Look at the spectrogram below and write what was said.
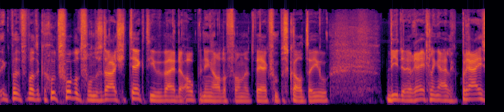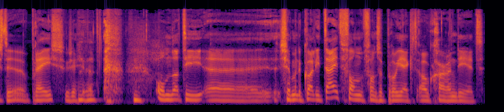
ik, wat wat ik een goed voorbeeld vond, is de architect die we bij de opening hadden van het werk van Pascal Taillou. Die de regeling eigenlijk prijsde, prees, hoe zeg je dat? Omdat hij eh, zeg maar de kwaliteit van, van zijn project ook garandeert.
